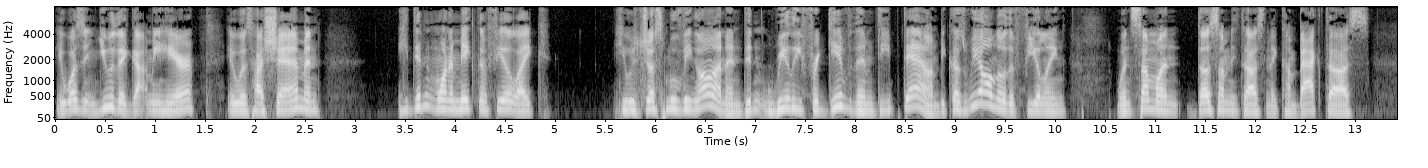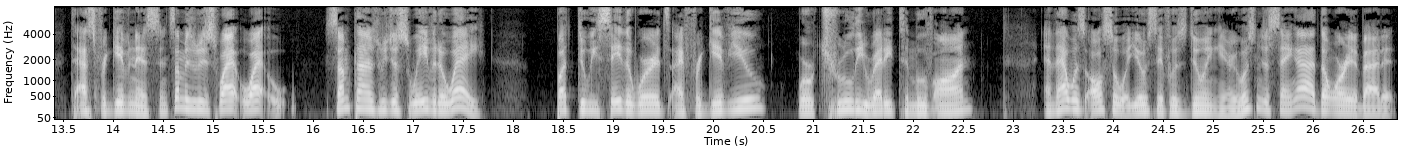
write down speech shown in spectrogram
it wasn't you that got me here. It was Hashem. And he didn't want to make them feel like he was just moving on and didn't really forgive them deep down because we all know the feeling when someone does something to us and they come back to us to ask forgiveness, and sometimes we just sometimes we just wave it away. But do we say the words "I forgive you"? We're truly ready to move on, and that was also what Yosef was doing here. He wasn't just saying, "Ah, don't worry about it."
